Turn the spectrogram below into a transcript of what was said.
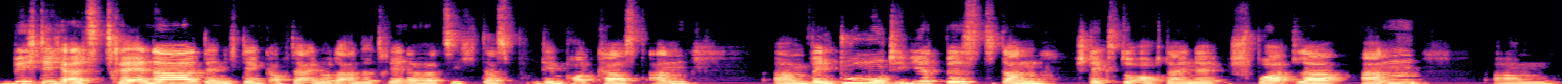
wichtig als Trainer, denn ich denke, auch der ein oder andere Trainer hört sich das, den Podcast an. Ähm, wenn du motiviert bist, dann steckst du auch deine Sportler an. Ähm,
